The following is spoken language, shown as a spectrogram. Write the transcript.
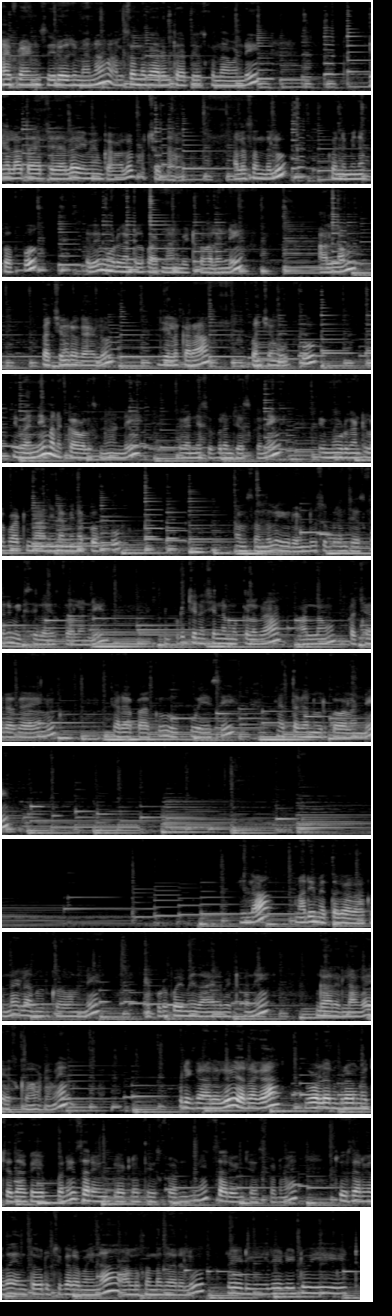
Hi friends ఈరోజు మనం అలసంద గారెలు తయారు చేసుకుందామండి. ఎలా తయారు చేయాలో ఏమేమి కావాలో ఇప్పుడు చూద్దాము అలసందలు కొన్ని మినపప్పు ఇవి మూడు గంటల పాటు నానబెట్టుకోవాలండి. అల్లం పచ్చిమిరకాయలు జీలకర్ర కొంచెం ఉప్పు. ఇవన్నీ మనకు కావాల్సినవండి. ఇవన్నీ శుభ్రం చేసుకొని ఈ మూడు గంటల పాటు నానిన మినపప్పు అలసందలు ఈ రెండు శుభ్రం చేసుకొని మిక్సీలో వేసుకోవాలండి. ఇప్పుడు చిన్న చిన్న ముక్కలుగా అల్లం పచ్చిమిరకాయలు కరివేపాకు ఉప్పు వేసి మెత్తగా నూరుకోవాలండి. ఇలా మరీ మెత్తగా కాకుండా ఇలా నూరుకోవాలండి. ఇప్పుడు పొయ్యి మీద ఆయిల్ పెట్టుకొని గారెల్లాగా వేసుకోవడమే. ఇప్పుడు గారెలు ఎర్రగా గోల్డెన్ బ్రౌన్ వచ్చేదాకా వేపుకొని సర్వింగ్ ప్లేట్లో తీసుకొని సర్వింగ్ చేసుకోవడమే. చూశారు కదా ఎంతో రుచికరమైన అలసంద గారెలు. Ready ready to eat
